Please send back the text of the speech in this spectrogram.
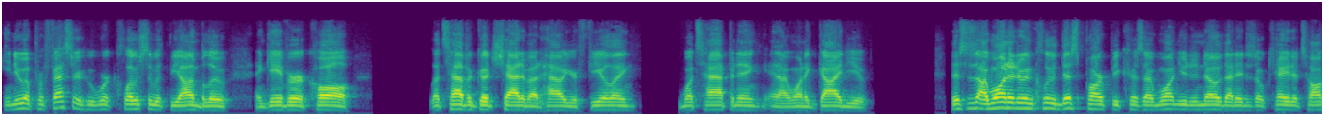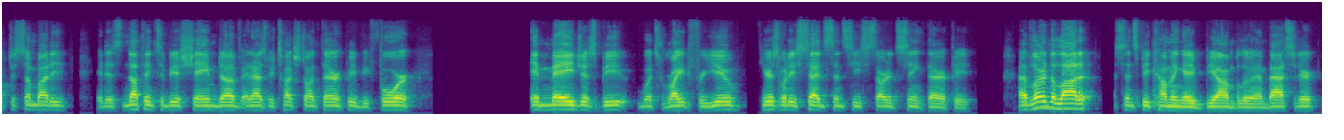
He knew a professor who worked closely with Beyond Blue and gave her a call. Let's have a good chat about how you're feeling, what's happening, and I want to guide you. This is I wanted to include this part because I want you to know that it is okay to talk to somebody. It is nothing to be ashamed of. And as we touched on therapy before, it may just be what's right for you. Here's what he said since he started seeing therapy. I've learned a lot since becoming a Beyond Blue ambassador.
